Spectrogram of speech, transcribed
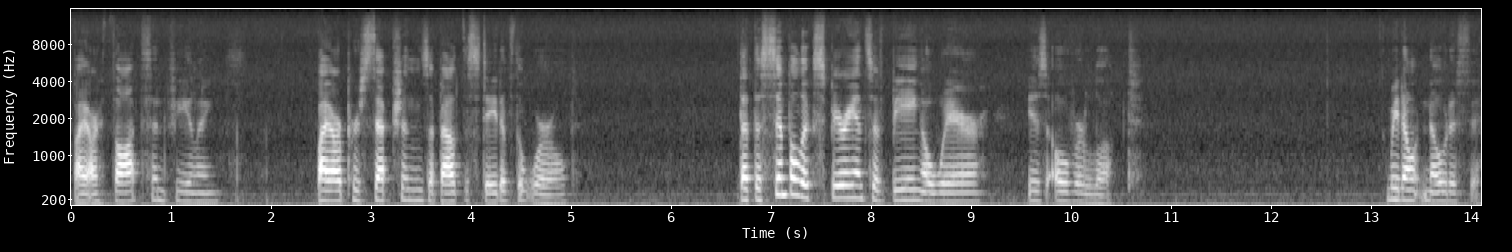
by our thoughts and feelings, by our perceptions about the state of the world, that the simple experience of being aware is overlooked. We don't notice it.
